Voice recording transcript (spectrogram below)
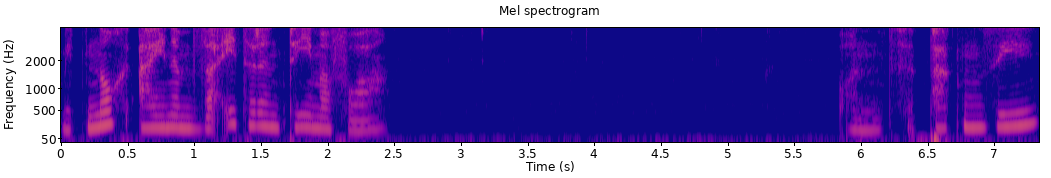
mit noch einem weiteren Thema vor. Und verpacken Sie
